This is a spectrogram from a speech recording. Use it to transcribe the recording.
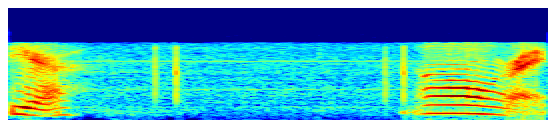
Yeah. All right.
